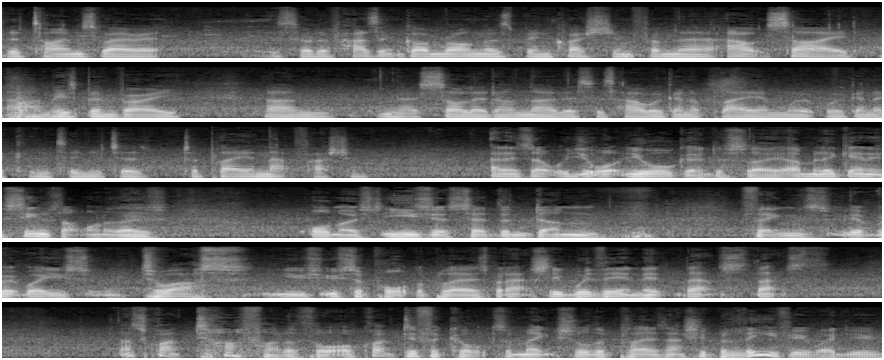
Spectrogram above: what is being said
the times where it sort of hasn't gone wrong has been questioned from the outside. Um, he's been very, um, you know, solid on no, this is how we're going to play, and we're, we're going to continue to, to play in that fashion. And is that what, you, what you're going to say? I mean, again, it seems like one of those almost easier said than done things where you, to us, you, you support the players, but actually within it, that's that's that's quite tough, I'd have thought, or quite difficult to make sure the players actually believe you when you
